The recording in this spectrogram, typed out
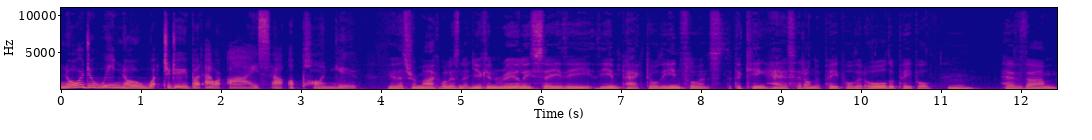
nor do we know what to do, but our eyes are upon you. Yeah, that's remarkable, isn't it? You can really see the, the impact or the influence that the king has had on the people, that all the people have, um,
